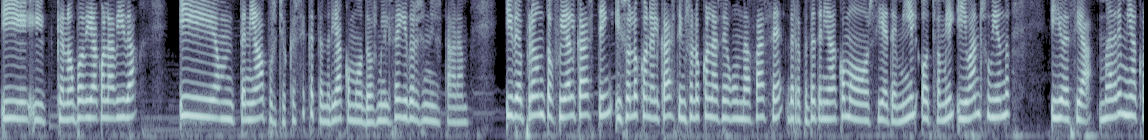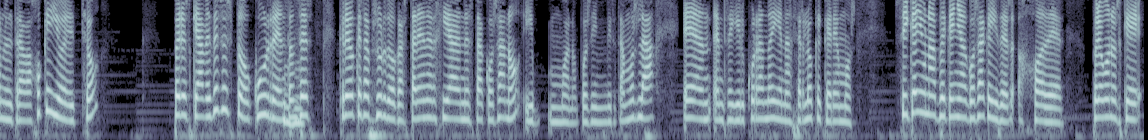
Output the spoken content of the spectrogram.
y, que no podía con la vida. Y mm, tenía, pues yo qué sé, que tendría como 2.000 seguidores en Instagram. Y de pronto fui al casting y solo con el casting, solo con la segunda fase, de repente tenía como 7.000, 8.000 y iban subiendo. Y yo decía, madre mía, con el trabajo que yo he hecho, pero es que a veces esto ocurre, entonces creo que es absurdo gastar energía en esta cosa, ¿no? Y bueno, pues invirtámosla en, en seguir currando y en hacer lo que queremos. Sí que hay una pequeña cosa que dices, joder, Pero bueno, es que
